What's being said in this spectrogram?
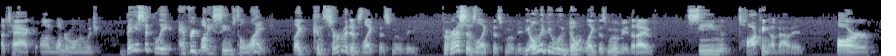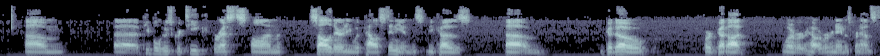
attack on Wonder Woman, which basically everybody seems to like, like conservatives like this movie, progressives like this movie. The only people who don't like this movie that I've seen talking about it are um, uh, people whose critique rests on solidarity with Palestinians because um, Godot or Godot, whatever, however her name is pronounced.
